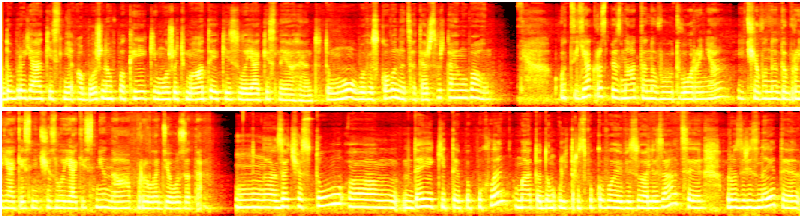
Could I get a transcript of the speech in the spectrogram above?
доброякісні, або ж навпаки, які можуть мати якийсь злоякісний агент. Тому обов'язково на це теж звертаємо увагу. От як розпізнати новоутворення і чи вони доброякісні чи злоякісні на приладі УЗТ? Зачасту ем, деякі типи пухлин методом ультразвукової візуалізації розрізнити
